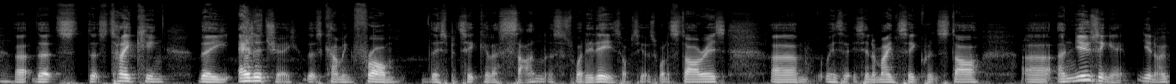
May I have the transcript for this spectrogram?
Mm. uh, that's that's taking the energy that's coming from this particular sun. That's what it is. Obviously, that's what a star is. Um, it's in a main sequence star. Uh, and using it, you know,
